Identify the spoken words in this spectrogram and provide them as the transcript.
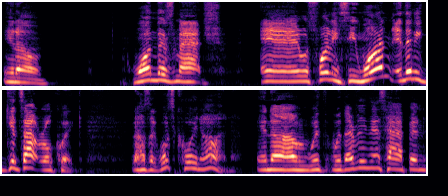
you know won this match. And it was funny. So he won, and then he gets out real quick. And I was like, what's going on? And uh, with, with everything that's happened,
